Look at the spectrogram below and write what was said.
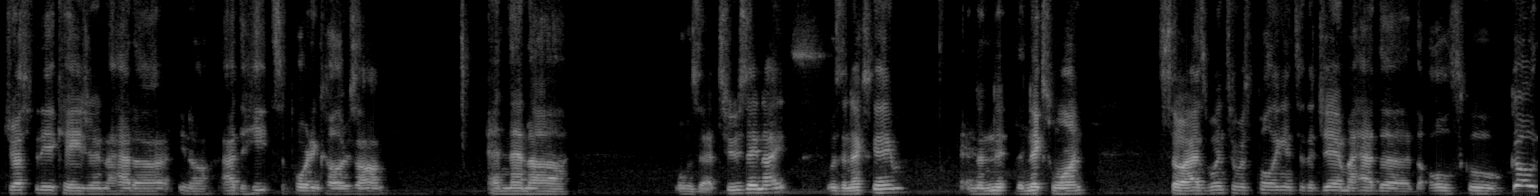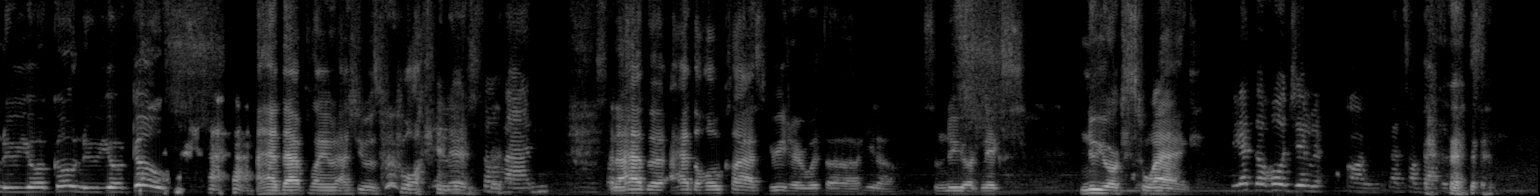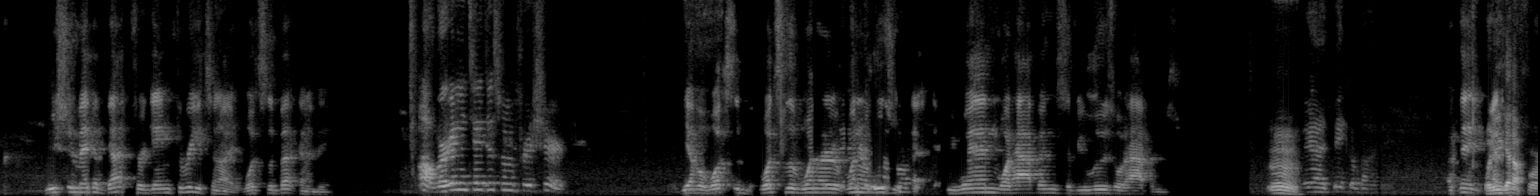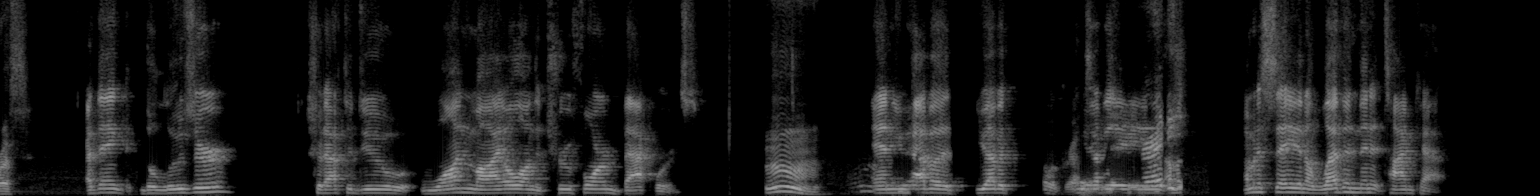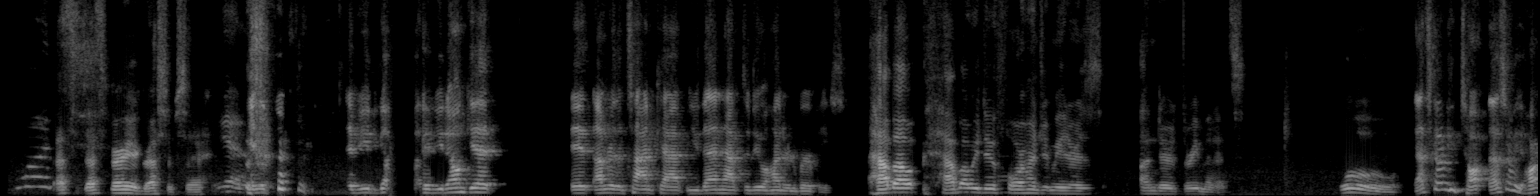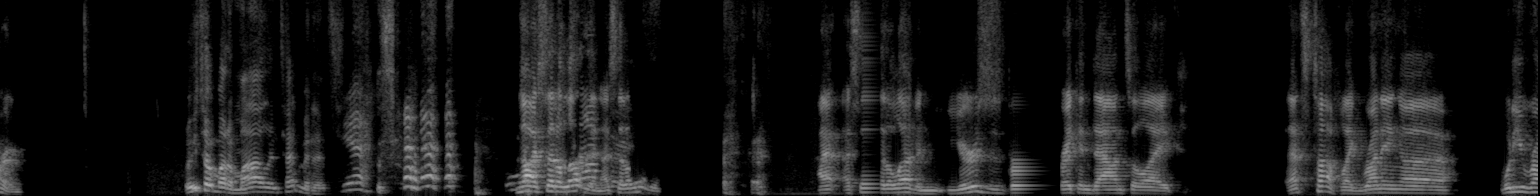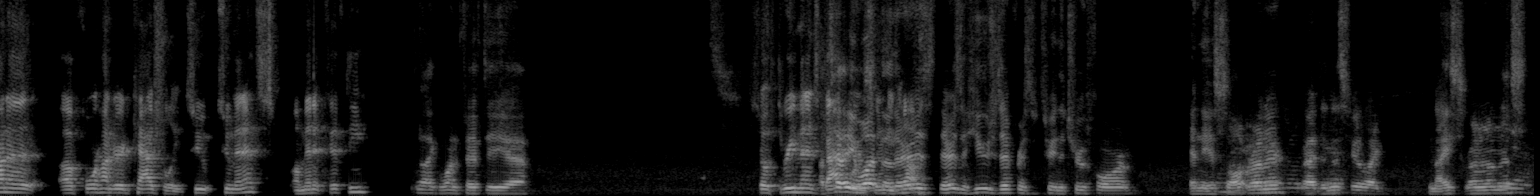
dressed for the occasion. I had a, you know, I had the Heat supporting colors on, and then uh, what was that? Tuesday night was the next game, and then the, the Knicks won. So as Winter was pulling into the gym, I had the the old school "Go New York, Go New York, Go." I had that playing as she was walking It in, so bad. It was so and I had the I had the whole class greet her with uh, you know, some New York Knicks, New York swag. We got the whole gym on it. That's how bad it was. We should make a bet for game three tonight. What's the bet going to be? oh, we're gonna take this one for sure. Yeah, but what's the what's the winner winner loser bet? If you win, what happens? If you lose, what happens? Mm. We gotta think about it. I think. What do I you think- got for us? I think the loser should have to do one mile on the true form backwards, Mm. And you have a you have a Oh, you aggressive. have a ready? I'm, I'm gonna say an 11 minute time cap. What? That's that's very aggressive, sir. yeah. If you go, if you don't get it under the time cap, you then have to do 100 burpees. How about how about we do 400 meters under three minutes? Ooh, that's gonna be tough. That's gonna be hard. What are you talking about? A mile in 10 minutes? Yeah. No, I said 11. I said 11. I, I said 11. Yours is br- breaking down to like, that's tough. Like running, a, what do you run a, a 400 casually? Two, two minutes, a minute 50. Like 150, yeah. So three minutes I'll tell you what is though, gonna be there tough. is there's a huge difference between the true form and the assault runner. Right? Doesn't this feel like nice running on this? Yeah.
